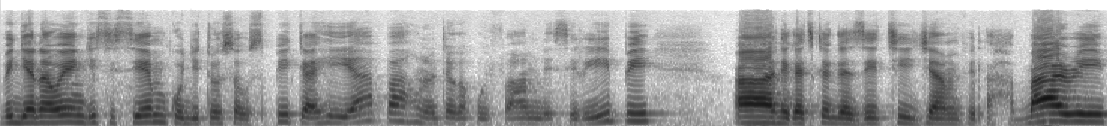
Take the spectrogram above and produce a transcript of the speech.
vijana wengi CCM kujitosa uspika. Hii hapa, unataka kuifahamu ni siri ipi? Uh, ni katika gazeti Jamvi la Habari.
